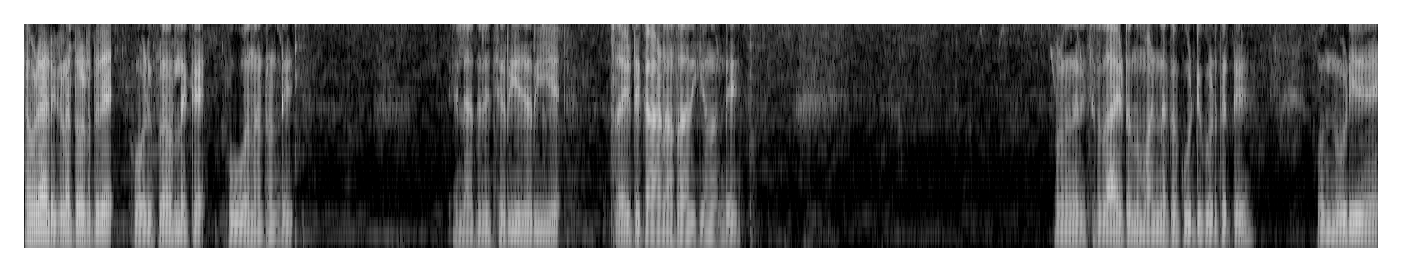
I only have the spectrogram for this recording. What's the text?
നമ്മുടെ അടുക്കളത്തോട്ടത്തിലെ കോളിഫ്ലവറിലൊക്കെ പൂവ് നട്ടുണ്ട് എല്ലാത്തിലും ചെറിയ ചെറിയ ഇതായിട്ട് കാണാൻ സാധിക്കുന്നുണ്ട്. നമ്മളന്നേരം ചെറുതായിട്ടൊന്ന് മണ്ണൊക്കെ കൂട്ടി കൊടുത്തിട്ട് ഒന്നുകൂടി ഇതിനെ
